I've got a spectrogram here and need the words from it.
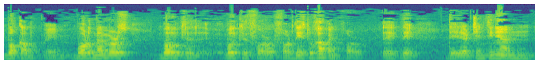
Boca uh, board members voted voted for, for this to happen for the, the the Argentinian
